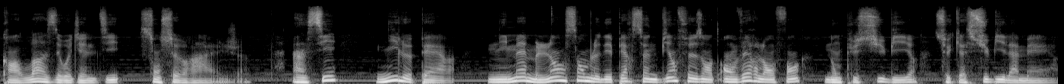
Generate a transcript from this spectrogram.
quand Allah dit son sevrage. Ainsi, ni le père, ni même l'ensemble des personnes bienfaisantes envers l'enfant n'ont pu subir ce qu'a subi la mère.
